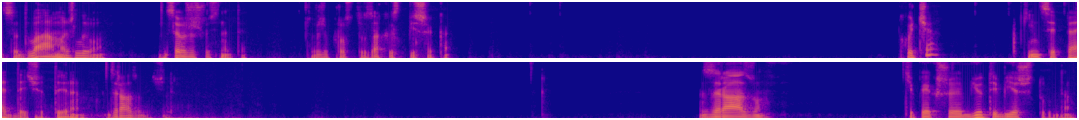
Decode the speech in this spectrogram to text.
Це 2, можливо. Це вже щось не те. Це вже просто захист пішака. Хоча кінь це 5, d4, зразу d4. Зразу. Типу, якщо я б'ю, ти б'єш тут, да.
